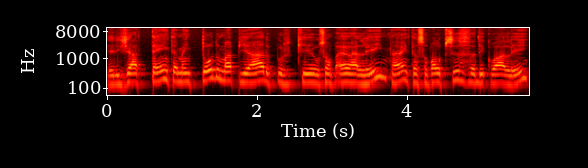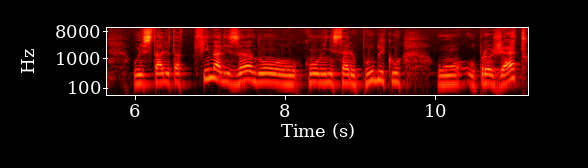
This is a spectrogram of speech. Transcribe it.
Ele já tem também todo mapeado, porque o São Paulo é a lei, né? Então, São Paulo precisa se adequar à lei. O estádio está finalizando um, com o Ministério Público um, o projeto,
